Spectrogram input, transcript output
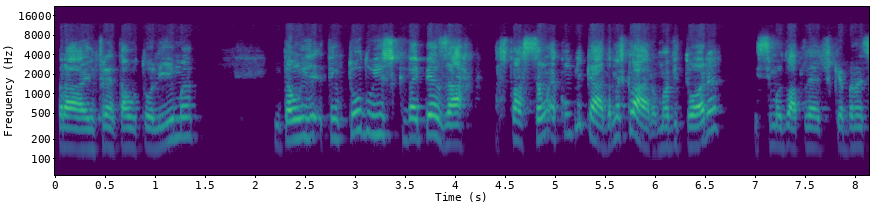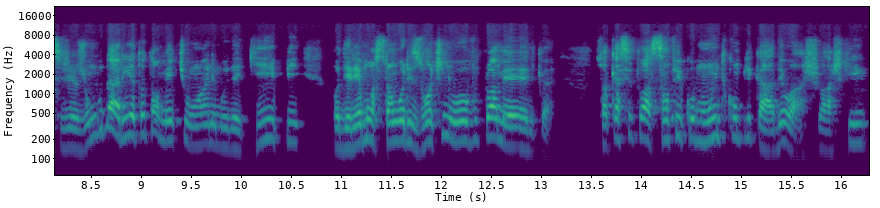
para enfrentar o Tolima. Então, tem tudo isso que vai pesar. A situação é complicada, mas, claro, uma vitória em cima do Atlético quebrando esse jejum mudaria totalmente o ânimo da equipe, poderia mostrar um horizonte novo para o América. Só que a situação ficou muito complicada, eu acho. Eu acho que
